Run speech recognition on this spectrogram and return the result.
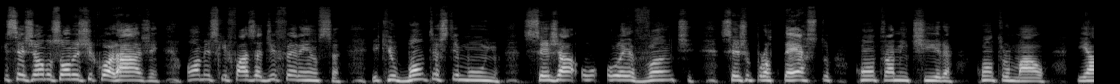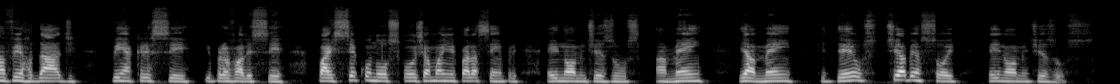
que sejamos homens de coragem, homens que fazem a diferença e que o bom testemunho seja o, o levante, seja o protesto contra a mentira, contra o mal e a verdade venha crescer e prevalecer. Pai, ser conosco hoje, amanhã e para sempre. Em nome de Jesus. Amém e amém. Que Deus te abençoe. Em nome de Jesus.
